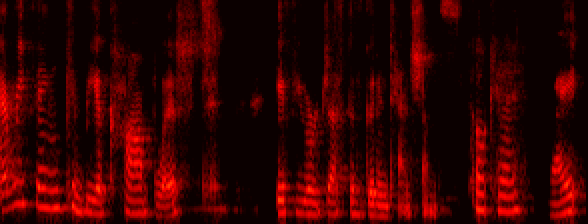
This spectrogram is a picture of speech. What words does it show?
everything can be accomplished if you are just of good intentions. Okay. Right?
